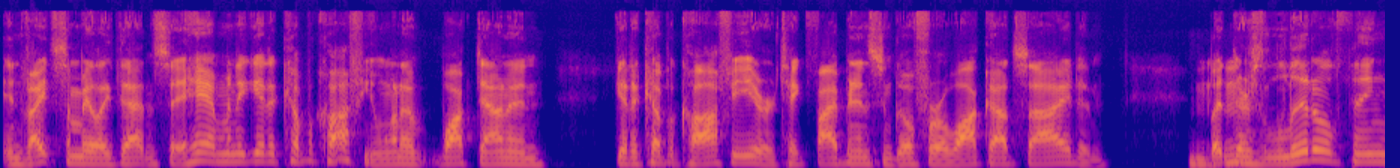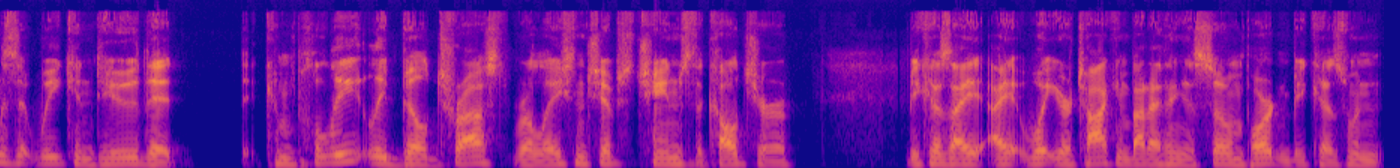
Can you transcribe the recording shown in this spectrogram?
invite somebody like that and say, Hey, I'm going to get a cup of coffee. You want to walk down and get a cup of coffee or take five minutes and go for a walk outside? And, mm-hmm. but there's little things that we can do that completely build trust, relationships, change the culture. Because I, I, what you're talking about, I think is so important because when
